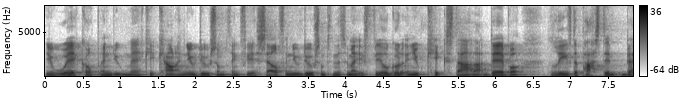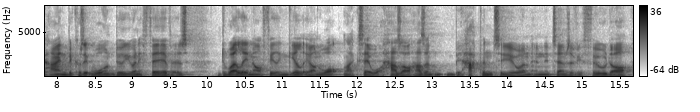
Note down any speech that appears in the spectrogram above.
you wake up and you make it count and you do something for yourself and you do something to make you feel good and you kickstart that day. But leave the past in, behind because it won't do you any favors dwelling or feeling guilty on what, like say, what has or hasn't happened to you and, and in terms of your food or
